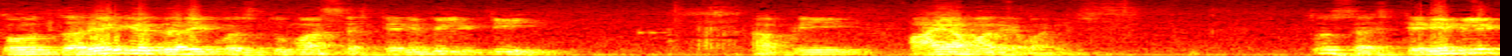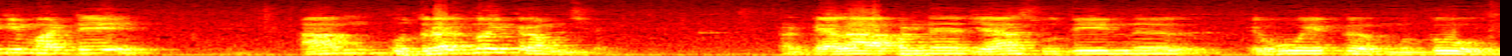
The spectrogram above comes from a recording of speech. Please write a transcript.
તો દરેકે દરેક વસ્તુમાં સસ્ટેનેબિલિટી આપણી પાયામાં રહેવાની છે. તો સસ્ટેનેબિલિટી માટે આમ કુદરતનો ક્રમ છે. પણ પહેલા આપણને જ્યાં સુધી એવું એક મોટું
